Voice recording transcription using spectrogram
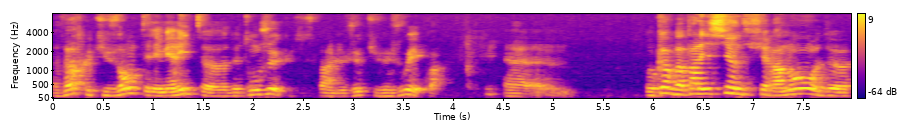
va falloir que tu vantes les mérites euh, de ton jeu, que ce soit le jeu que tu veux jouer. Quoi. Euh, donc là, on va parler ici indifféremment de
